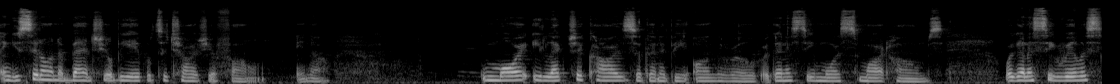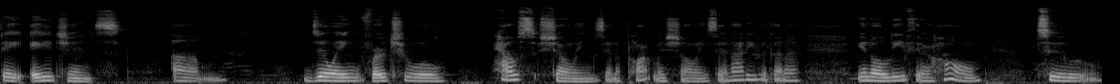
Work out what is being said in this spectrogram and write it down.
and you sit on a bench, you'll be able to charge your phone, you know more electric cars are going to be on the road. We're going to see more smart homes. We're going to see real estate agents um, doing virtual house showings and apartment showings. They're not even going to, you know, leave their home to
